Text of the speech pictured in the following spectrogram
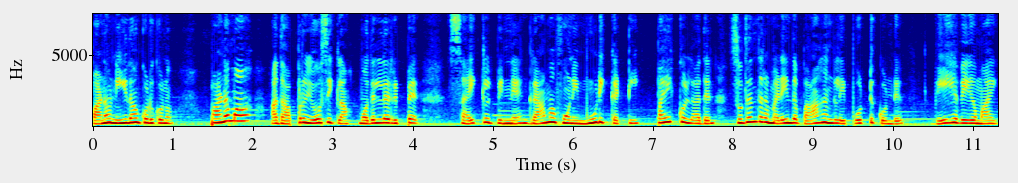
பணம் நீ தான் கொடுக்கணும். பணமா? அது அப்புறம் யோசிக்கலாம். முதல்ல ரிப்பேர் சைக்கிள் பின்ன கிராமபோனை மூடி கட்டி பைக்குள் அதன் சுதந்திரமடைந்த பாகங்களை போட்டுக்கொண்டு வேக வேகமாய்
